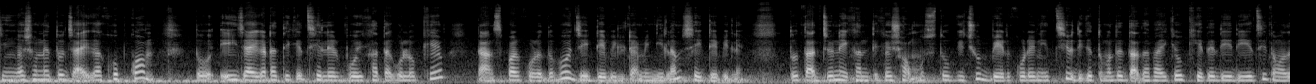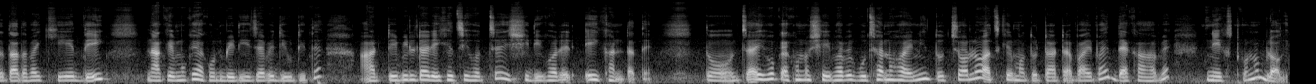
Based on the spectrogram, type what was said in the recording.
সিংহাসনে তো জায়গা খুব কম, তো এই জায়গাটা থেকে ছেলের বই খাতাগুলোকে ট্রান্সফার করে দেবো। যেই টেবিলটা আমি নিলাম সেই টেবিলে। তো তার জন্য এখান থেকে সমস্ত কিছু বের করে নিচ্ছি। ওদিকে তোমাদের দাদাভাইকেও খেতে দিয়ে দিয়েছি। তোমাদের দাদাভাই খেয়ে দেই, নাকে মুখে এখন বেরিয়ে যাবে ডিউটিতে। আর টেবিলটা রেখেছি হচ্ছে এই সিঁড়িঘরের এইখানটাতে। তো যাই হোক এখনও সেইভাবে গুছানো হয়নি। তো চলো আজকের মতো টাটা, বাই বাই। দেখা হবে নেক্সট কোনো ব্লগে।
